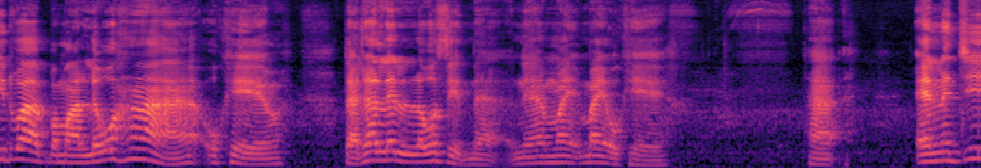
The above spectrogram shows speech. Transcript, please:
คิดว่าประมาณเลเวลห้าโอเค แต่ถ้าเล่นเลวสิบเนี่ยเนี่ยไม่ไม่โอเคฮะ energy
